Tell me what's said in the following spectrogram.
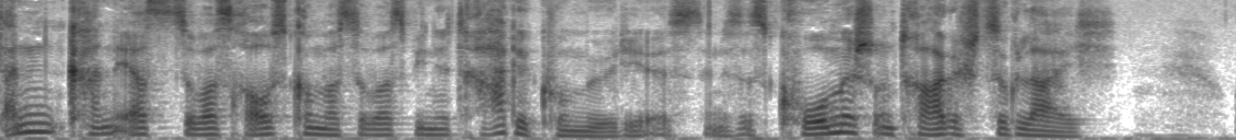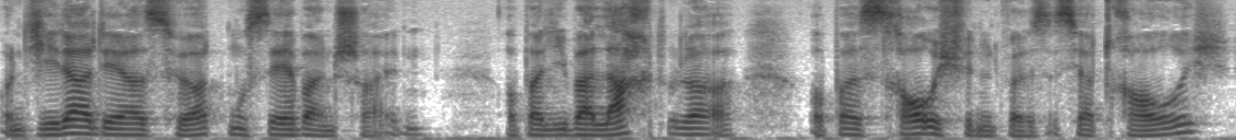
dann kann erst sowas rauskommen, was sowas wie eine Tragikomödie ist. Denn es ist komisch und tragisch zugleich. Und jeder, der es hört, muss selber entscheiden, ob er lieber lacht oder ob er es traurig findet, weil es ist ja traurig,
